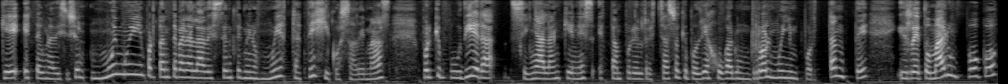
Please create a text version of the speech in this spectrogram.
que esta es una decisión muy, muy importante para la ADC en términos muy estratégicos, además, porque pudiera, señalan quienes están por el rechazo, que podría jugar un rol muy importante y retomar un poco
